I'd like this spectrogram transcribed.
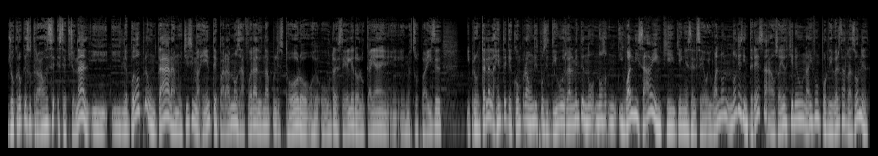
yo creo que su trabajo es excepcional y, le podemos preguntar a muchísima gente, pararnos afuera de un Apple Store o, un reseller o lo que haya en, nuestros países y preguntarle a la gente que compra un dispositivo y realmente no, no igual ni saben quién, es el CEO, igual no, no les interesa, o sea, ellos quieren un iPhone por diversas razones,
